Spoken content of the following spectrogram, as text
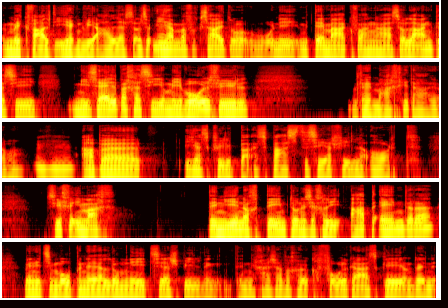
mir gefällt irgendwie alles. Also ja. ich habe mir einfach gesagt, wo, wo, ich mit dem angefangen habe, solange dass ich mich selber kann sein und mich wohlfühle, dann mache ich das, ja. Mhm. Aber ich habe das Gefühl, es passt an sehr vielen Orten. Sicher, ich mache dann je nachdem tun sich ein bisschen abändern. Wenn jetzt im Open Air Lumnezia spielt, dann, dann kannst du einfach wirklich Vollgas geben und wenn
